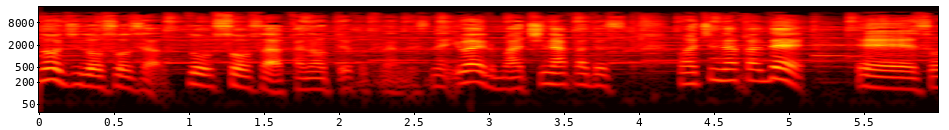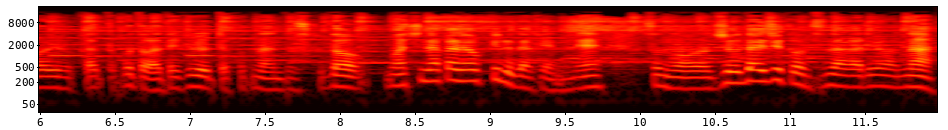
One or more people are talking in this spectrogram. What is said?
の自動操作と操作可能ということなんですね。いわゆる街中です。街中で、えー、そういうことができるってことなんですけど、街中で起きるだけにね、その重大事故につながるような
